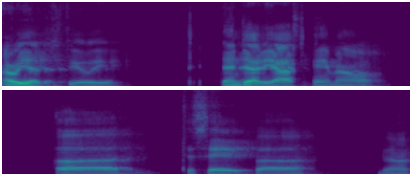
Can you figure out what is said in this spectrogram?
Oh yeah, just. Then Daddy Ass came out uh to save uh the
